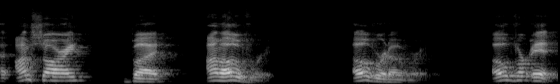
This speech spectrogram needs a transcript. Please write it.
uh, I'm sorry, but I'm over it, over it, over it, over it.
